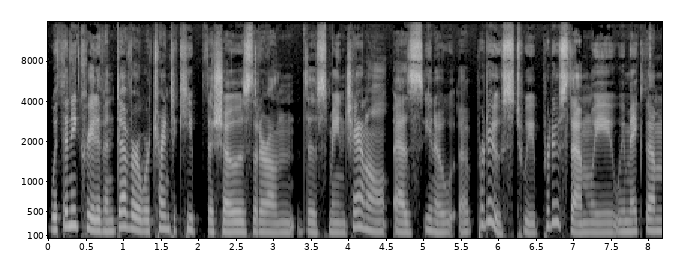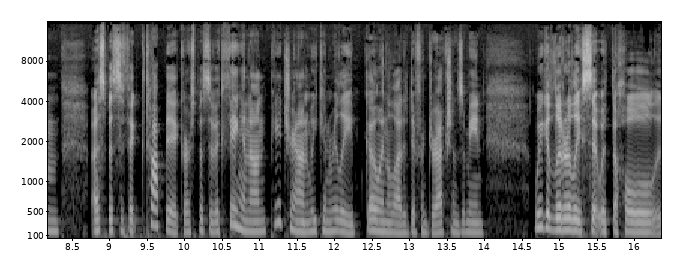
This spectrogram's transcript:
with any creative endeavor we're trying to keep the shows that are on this main channel as you know uh, produced. We produce them. We we make them a specific topic or specific thing. And on patreon we can really go in a lot of different directions. I mean we could literally sit with the whole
